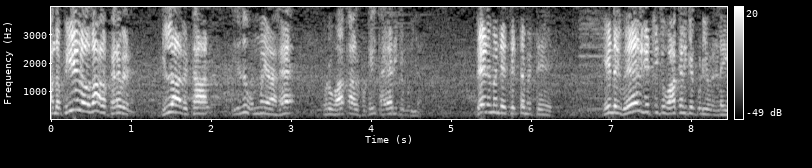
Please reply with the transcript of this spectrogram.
அந்த பிஎல்ஓ தான் அதை பெற வேண்டும். இல்லாவிட்டால் இது உண்மையாக ஒரு வாக்காளர் பட்டியல் தயாரிக்க முடியாது. வேணுமென்றே திட்டமிட்டு இன்றைக்கு வேறு கட்சிக்கு வாக்களிக்கக்கூடியவர்களை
